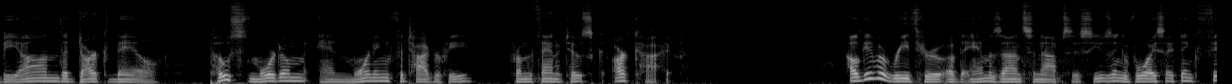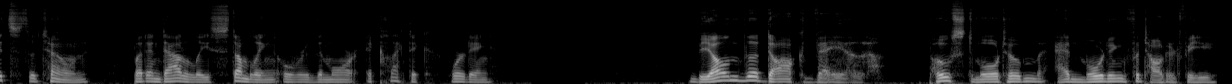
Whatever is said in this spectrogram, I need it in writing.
Beyond the Dark Veil Post Mortem and Mourning Photography from the Thanatos Archive. I'll give a read through of the Amazon synopsis using a voice I think fits the tone, but undoubtedly stumbling over the more eclectic wording. Beyond the Dark Veil Post Mortem and Mourning Photography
